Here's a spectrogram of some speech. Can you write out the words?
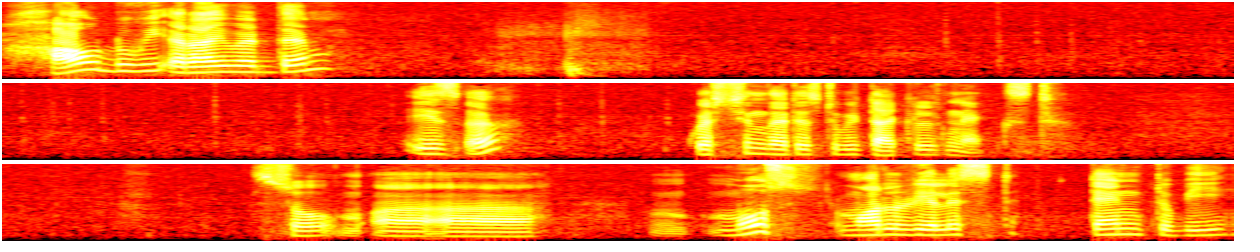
How do we arrive at them? is a question that is to be tackled next. So, uh, uh most moral realists tend to be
